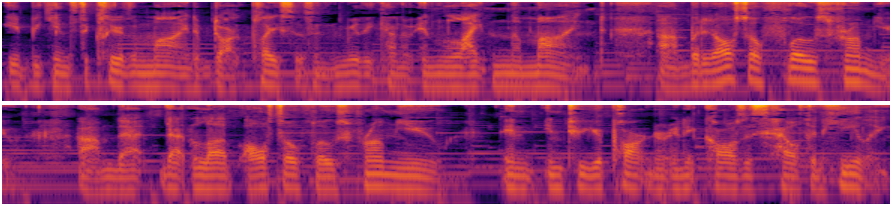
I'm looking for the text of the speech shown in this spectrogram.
it begins to clear the mind of dark places and really kind of enlighten the mind. Um, but it also flows from you. Um, that that love also flows from you in, into your partner and it causes health and healing.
